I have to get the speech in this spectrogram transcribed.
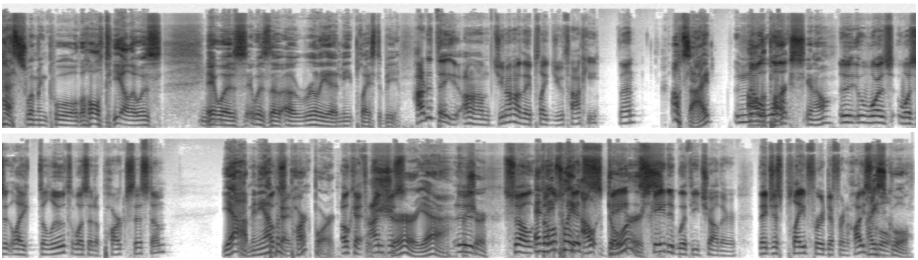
Had a swimming pool, the whole deal. It was, Mm. it was, it was a, a really a neat place to be. How did they? Um, do you know how they played youth hockey then? Outside, No, all the well, parks, you know. was was it like Duluth? Was it a park system? Yeah, Minneapolis Okay. Park Board. Okay, for I'm just- sure. yeah, for Uh, sure. So And they those played kids skate- outdoors. skated with each other. They just played for a different high school. High school,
